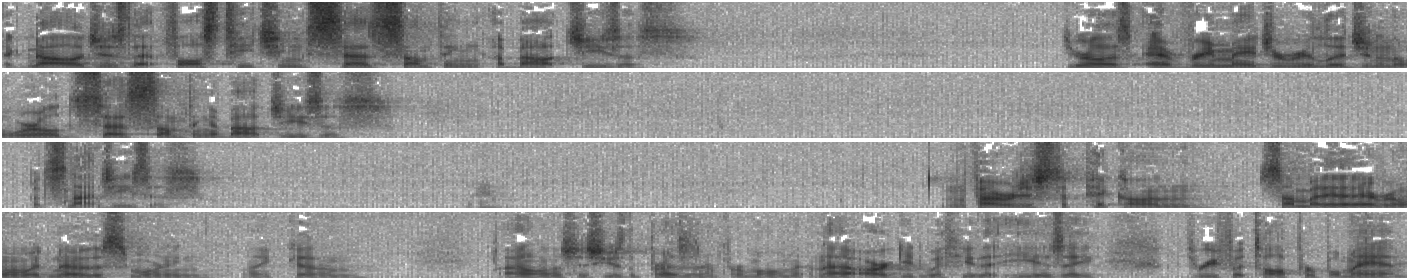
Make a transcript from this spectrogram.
acknowledges that false teaching says something about Jesus. Do you realize every major religion in the world says something about Jesus? But it's not Jesus. Right? if I were just to pick on somebody that everyone would know this morning, like um, I don't know, let's just use the president for a moment. And I argued with you that he is a three foot tall purple man.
